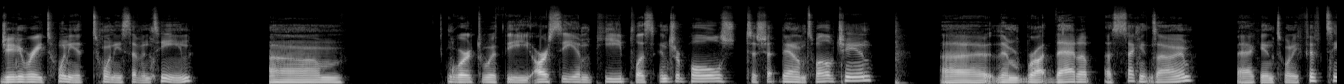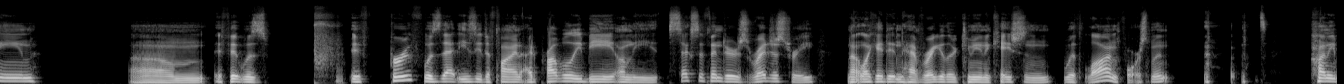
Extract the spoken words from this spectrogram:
January 20th, 2017. Um, worked with the RCMP plus Interpol to shut down 12chan. Uh, then brought that up a second time back in 2015. Um, if it was, if proof was that easy to find, I'd probably be on the sex offenders registry. Not like I didn't have regular communication with law enforcement. Honeypot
